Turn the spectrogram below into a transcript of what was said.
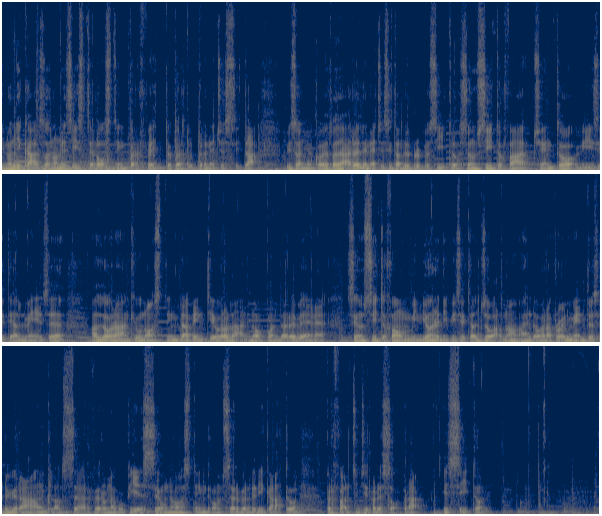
Ogni caso non esiste l'hosting perfetto per tutte le necessità, bisogna guardare le necessità del proprio sito. Se un sito fa 100 visite al mese, allora anche un hosting da 20 euro all'anno può andare bene. Se un sito fa un milione di visite al giorno, allora probabilmente servirà un cloud server, una VPS, un hosting o un server dedicato per farci girare sopra il sito.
